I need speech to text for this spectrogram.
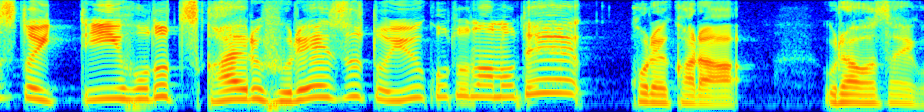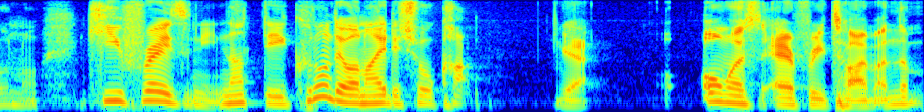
ずと言っていいほど使えるフレーズということなのでこれから裏技英語のキーフレーズになっていくのではないでしょうか。Yeah, almost every time. And the,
